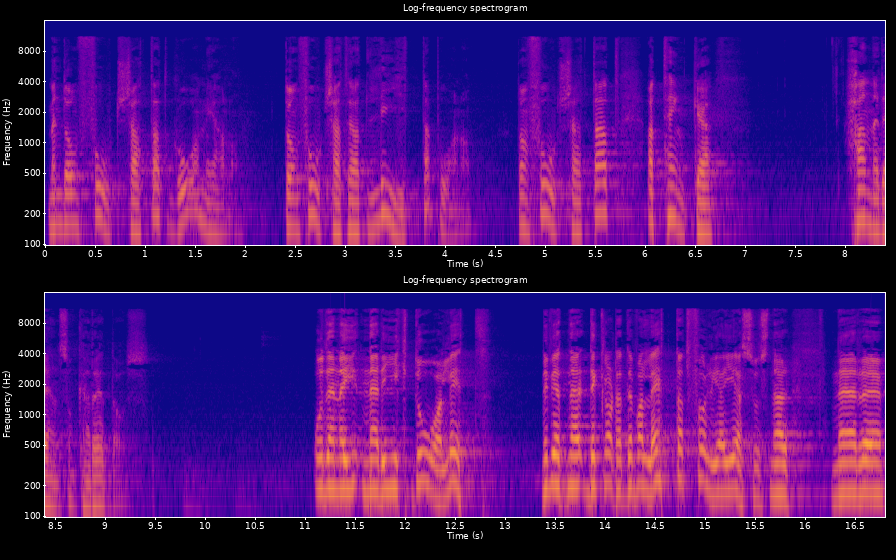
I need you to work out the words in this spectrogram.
Men de fortsatte att gå med honom. De fortsatte att lita på honom. De fortsatte att, att tänka han är den som kan rädda oss. Och när det gick dåligt, ni vet, när, det är klart att det var lätt att följa Jesus när, när eh,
